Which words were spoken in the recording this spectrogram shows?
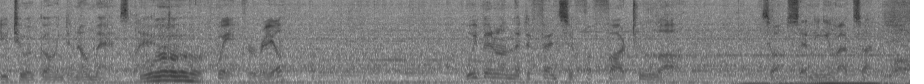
You two are going to no man's land. Ooh. Wait, for real? We've been on the defensive for far too long. So I'm sending you outside the wall.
